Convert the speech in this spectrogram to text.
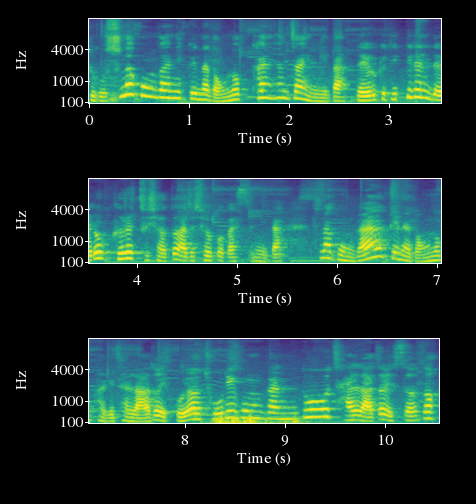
그리고 수납 공간이 꽤나 넉넉한 현장입니다. 네, 이렇게 디피된 대로 그릇 두셔도 아주 좋을 것 같습니다. 수납 공간 꽤나 넉넉하게 잘 나와져 있고요. 조리 공간도 잘 나와져 있어서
